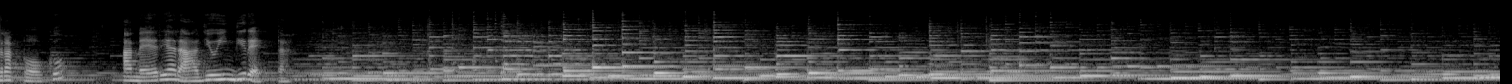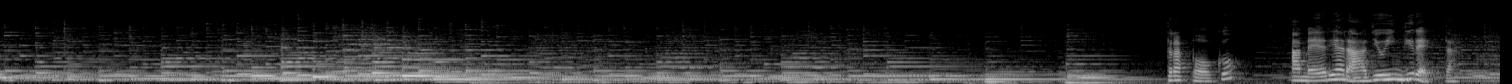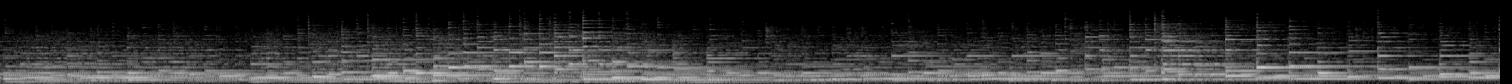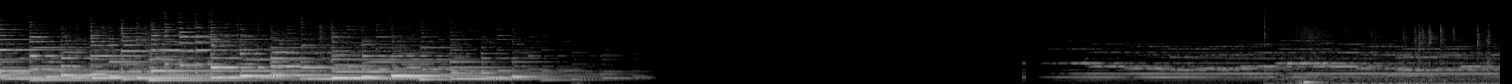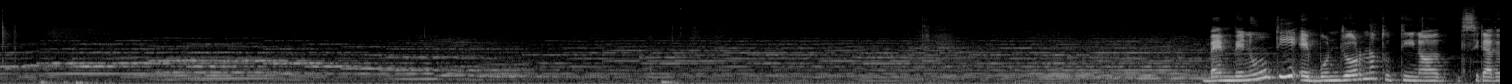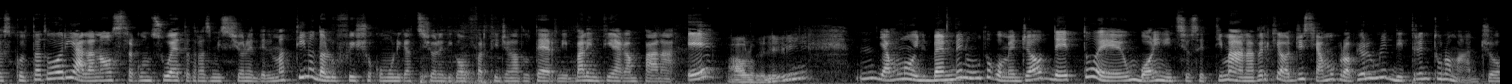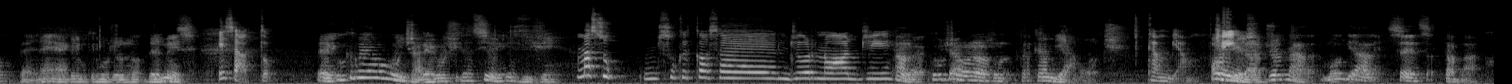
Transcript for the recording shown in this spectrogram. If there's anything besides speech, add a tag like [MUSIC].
Tra poco, Ameria Radio in diretta. Tra poco, Ameria Radio in diretta. Benvenuti e buongiorno a tutti i nostri radioascoltatori alla nostra consueta trasmissione del mattino dall'ufficio comunicazione di Confartigianato Terni, Valentina Campana e Paolo Pellegrini. diamo il benvenuto, come già ho detto, e un buon inizio settimana perché oggi siamo proprio a lunedì 31 maggio. Bene, è anche l'ultimo giorno del mese. Esatto. Bene, con che vogliamo cominciare? Con le citazioni, che dici? Ma su, su che cosa è il giorno oggi? Allora, cominciamo allora su... Cambiamo oggi. Cambiamo. Oggi è Change. la giornata mondiale senza tabacco.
